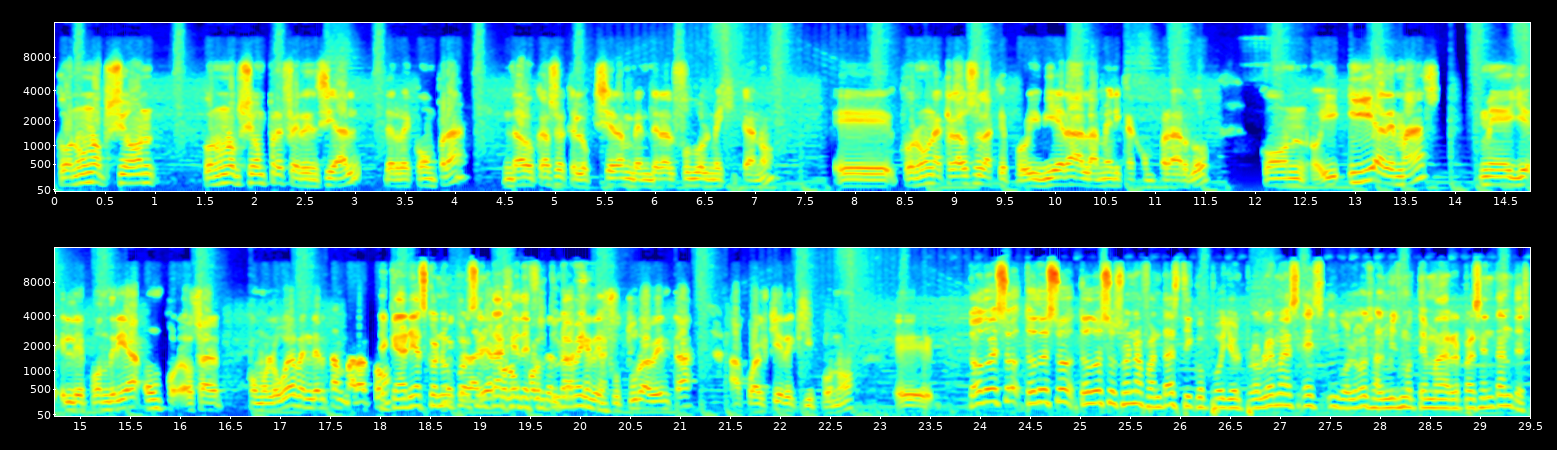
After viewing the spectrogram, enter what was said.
con una opción, con una opción preferencial de recompra, en dado caso de que lo quisieran vender al fútbol mexicano, eh, con una cláusula que prohibiera a la América comprarlo, con y, y además me le pondría un, o sea, como lo voy a vender tan barato, te quedarías con un porcentaje, con un de, porcentaje futura venta. de futura venta a cualquier equipo, ¿no? Eh, todo eso, todo eso, todo eso suena fantástico, pollo. El problema es, es, y volvemos al mismo tema de representantes.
